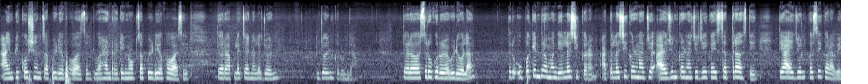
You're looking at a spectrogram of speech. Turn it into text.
आय एम पी क्वेश्चनचा पी डी एफ हवा असेल किंवा हँडरायटिंग नोटचा पी डी एफ हवा असेल तर आपल्या चॅनलला जॉईन जॉईन करून घ्या. तर सुरू करूया व्हिडिओला. तर उपकेंद्रामध्ये लसीकरण. आता लसीकरणाचे आयोजन करण्याचे जे काही सत्र असते ते आयोजन कसे करावे?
